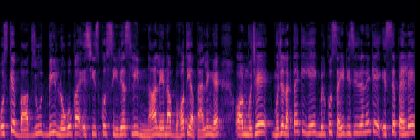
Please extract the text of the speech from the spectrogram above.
उसके बावजूद भी लोगों का इस चीज़ को सीरियसली ना लेना बहुत ही अपैलिंग है। और मुझे मुझे लगता है कि ये एक बिल्कुल सही डिसीज़न है कि इससे पहले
